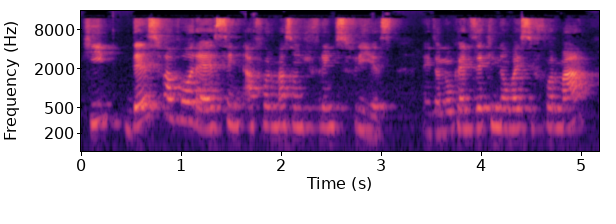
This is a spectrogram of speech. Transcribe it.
que desfavorecem a formação de frentes frias. Então, não quer dizer que não vai se formar,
